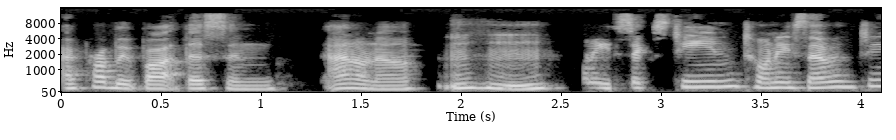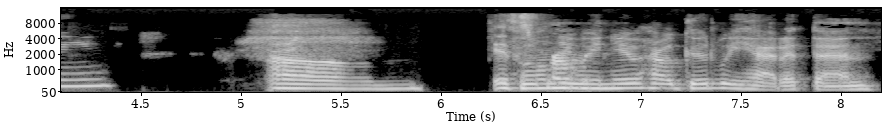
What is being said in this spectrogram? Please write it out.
I probably bought this in I don't know Mm-hmm. 2016, 2017. Um, If only from, we knew how good we had it then.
